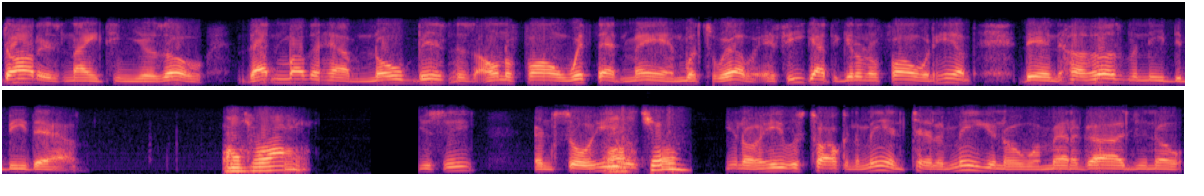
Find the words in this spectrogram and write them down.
daughter is 19 years old. That mother have no business on the phone with that man whatsoever. If he got to get on the phone with him, then her husband need to be there. That's right. You see, and so he That's true. you know, he was talking to me and telling me, you know, well, man of God, you know,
